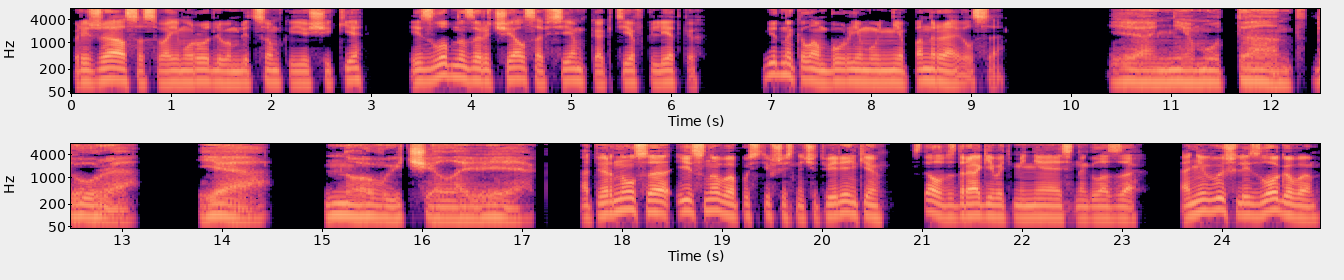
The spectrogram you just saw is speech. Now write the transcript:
прижался своим уродливым лицом к ее щеке и злобно зарычал совсем, как те в клетках. Видно, каламбур ему не понравился. «Я не мутант, дура. Я новый человек». Отвернулся и, снова опустившись на четвереньки, стал вздрагивать, меняясь на глазах. Они вышли из логова.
